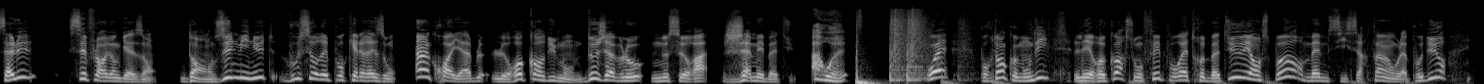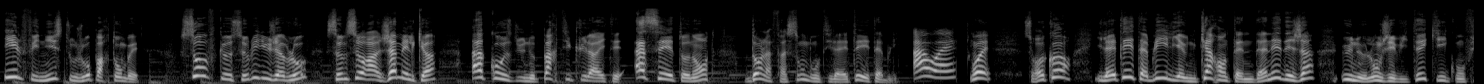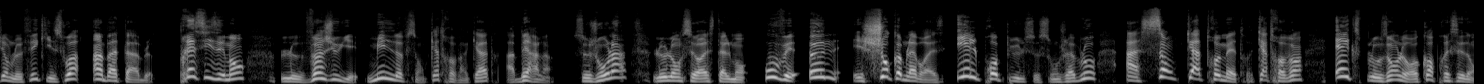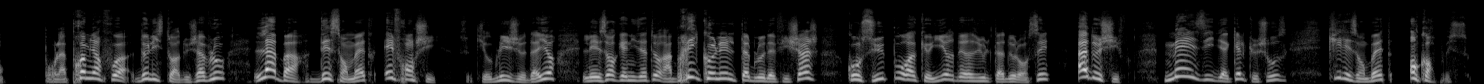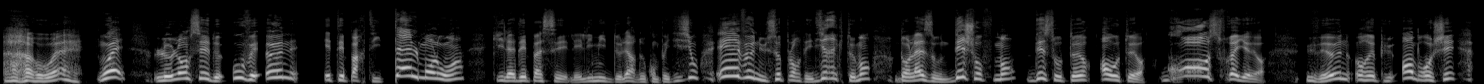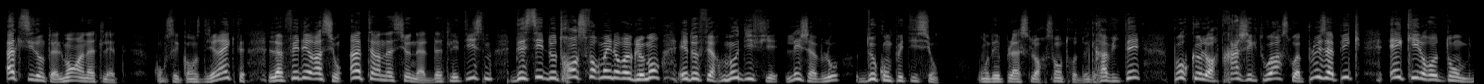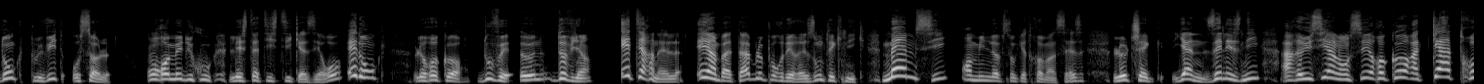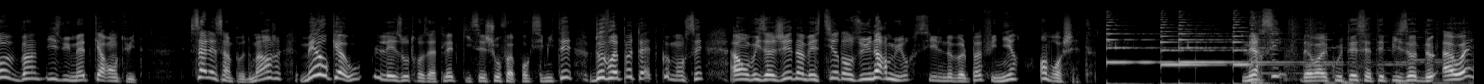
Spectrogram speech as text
Salut, c'est Florian Gazan. Dans une minute, vous saurez pour quelle raison incroyable le record du monde de javelot ne sera jamais battu. Ah ouais? Ouais, pourtant, comme on dit, les records sont faits pour être battus et en sport, même si certains ont la peau dure, ils finissent toujours par tomber. Sauf que celui du javelot, ce ne sera jamais le cas à cause d'une particularité assez étonnante dans la façon dont il a été établi. Ah ouais? Ouais, ce record, il a été établi il y a une quarantaine d'années déjà, une longévité qui confirme le fait qu'il soit imbattable. Précisément le 20 juillet 1984 à Berlin. Ce jour-là, le lanceur est-allemand Uwe Hön est chaud comme la braise. Il propulse son javelot à 104 mètres 80, explosant le record précédent. Pour la première fois de l'histoire du javelot, la barre des 100 mètres est franchie, ce qui oblige d'ailleurs les organisateurs à bricoler le tableau d'affichage conçu pour accueillir des résultats de lancer à deux chiffres. Mais il y a quelque chose qui les embête encore plus. Ah ouais? Ouais, le lancer de Uwe Hön était parti tellement loin qu'il a dépassé les limites de l'aire de compétition et est venu se planter directement dans la zone d'échauffement des sauteurs en hauteur. Grosse frayeur UVN aurait pu embrocher accidentellement un athlète. Conséquence directe, la Fédération internationale d'athlétisme décide de transformer le règlement et de faire modifier les javelots de compétition. On déplace leur centre de gravité pour que leur trajectoire soit plus à pic et qu'ils retombent donc plus vite au sol. On remet du coup les statistiques à zéro, et donc le record d'Uwe devient éternel et imbattable pour des raisons techniques. Même si, en 1996, le Tchèque Jan Zelezny a réussi à lancer record à 98 mètres 48. Ça laisse un peu de marge, mais au cas où, les autres athlètes qui s'échauffent à proximité devraient peut-être commencer à envisager d'investir dans une armure s'ils ne veulent pas finir en brochette. Merci d'avoir écouté cet épisode de Ah ouais?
